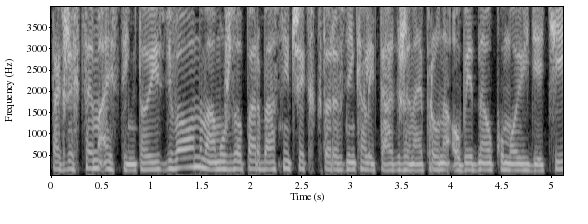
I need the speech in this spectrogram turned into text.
takže chcem aj s týmto ísť von. Mám už zo pár básničiek, ktoré vznikali tak, že najprv na objednávku mojich detí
